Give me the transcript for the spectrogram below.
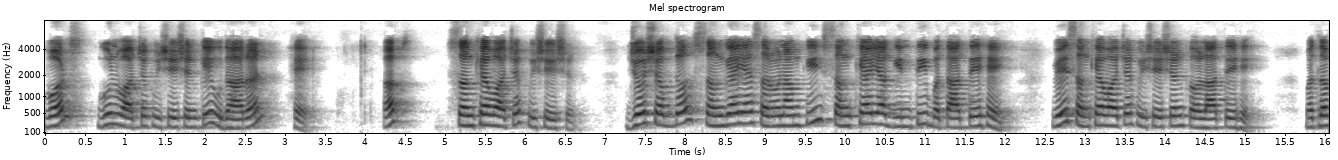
वर्ड्स गुणवाचक विशेषण के उदाहरण है। अब संख्यावाचक विशेषण। जो शब्द संज्ञा या सर्वनाम की संख्या या गिनती बताते हैं, वे संख्यावाचक विशेषण कहलाते हैं। मतलब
